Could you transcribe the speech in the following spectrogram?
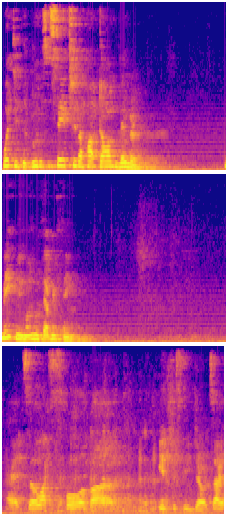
What did the Buddhist say to the hot dog vendor? Make me one with everything. All right, so Alexa's full of uh, interesting jokes. I,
